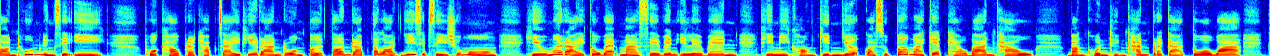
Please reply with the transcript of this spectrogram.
ตอนทุ่มหนึ่งเสียอีก พวกเขาประทับใจที่ร้านรวงเปิดต้อนรับตลอด 24 ชั่วโมง หิวเมื่อไหร่ก็แวะมา7 e เ e ่ e อเที่มีของกินเยอะกว่าซูเปอร์มาร์เก็ตแถวบ้านเขา บางคนถึงขั้นประกาศตัวว่าเก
